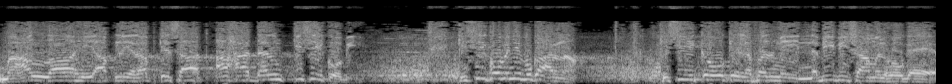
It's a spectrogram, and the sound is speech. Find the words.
مع اللہ اپنے رب کے ساتھ احدن کسی کو بھی۔ کسی کو بھی نہیں پکارنا۔ کسی کو کے لفظ میں نبی بھی شامل ہو گئے،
